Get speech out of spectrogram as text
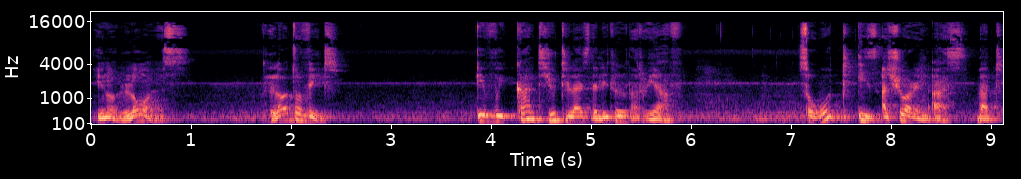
you know, loans, a lot of it, if we can't utilize the little that we have, so what is assuring us that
